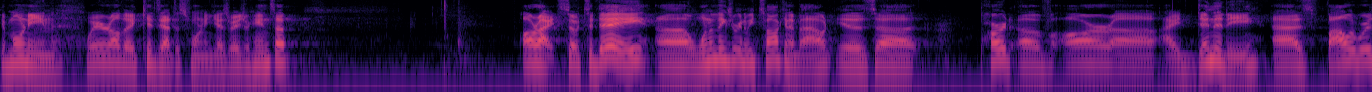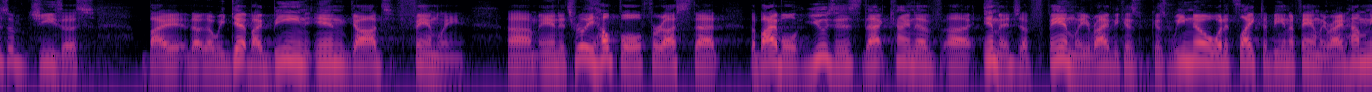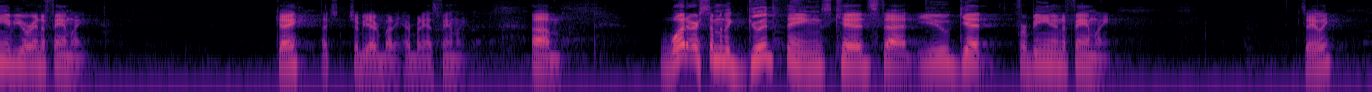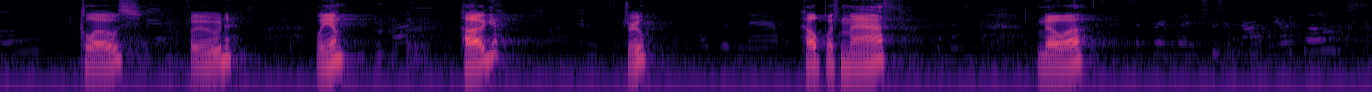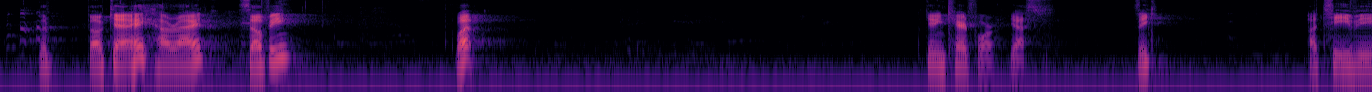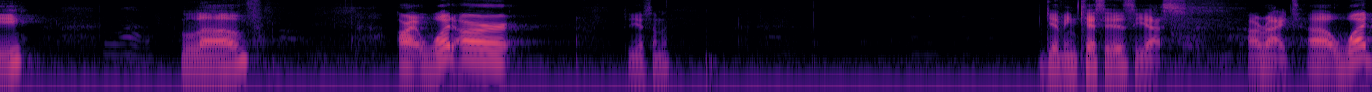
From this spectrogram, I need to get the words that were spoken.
Good morning. Where are all the kids at this morning? You guys raise your hands up. All right, so today, uh, one of the things we're going to be talking about is uh, part of our uh, identity as followers of Jesus by, that, that, we get by being in God's family. Um, and it's really helpful for us that the Bible uses that kind of uh, image of family, right? Because, because we know what it's like to be in a family, right? How many of you are in a family? Okay? That should be everybody. Everybody has family. Um, what are some of the good things, kids, that you get for being in a family? Zaylee? Clothes, food. Liam? Hug. Drew? Help with math. Noah? okay, all right. Sophie? What? Getting cared for, yes. Zeke? A TV. Love. Love. All right, what are. Do you have something? Giving kisses, yes. All right. Uh, what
